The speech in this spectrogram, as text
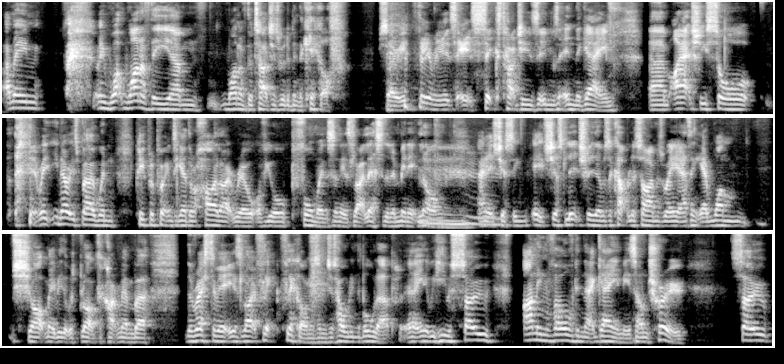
I mean, I mean, what one of the um, one of the touches would have been the kickoff. So in theory, it's it's six touches in in the game. Um, I actually saw. You know, it's bad when people are putting together a highlight reel of your performance and it's like less than a minute long, and it's just it's just literally there was a couple of times where I think he had one shot maybe that was blocked. I can't remember. The rest of it is like flick flick ons and just holding the ball up. Uh, he he was so uninvolved in that game. It's untrue. So w-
